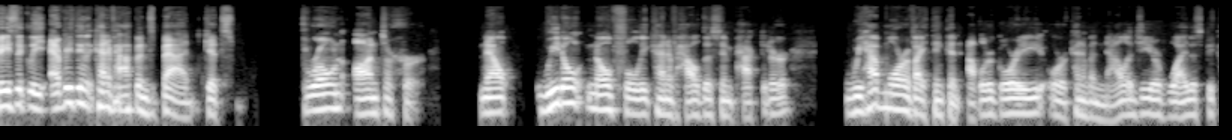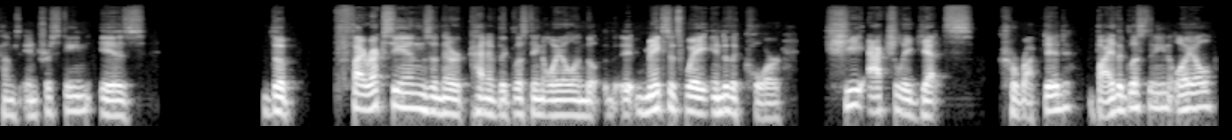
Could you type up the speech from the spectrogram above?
basically everything that kind of happens bad gets thrown onto her. Now we don't know fully kind of how this impacted her we have more of i think an allegory or kind of analogy of why this becomes interesting is the phyrexians and their kind of the glistening oil and the, it makes its way into the core. She actually gets corrupted by the glistening oil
